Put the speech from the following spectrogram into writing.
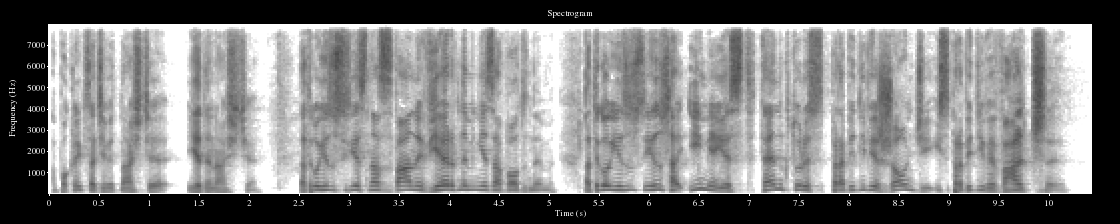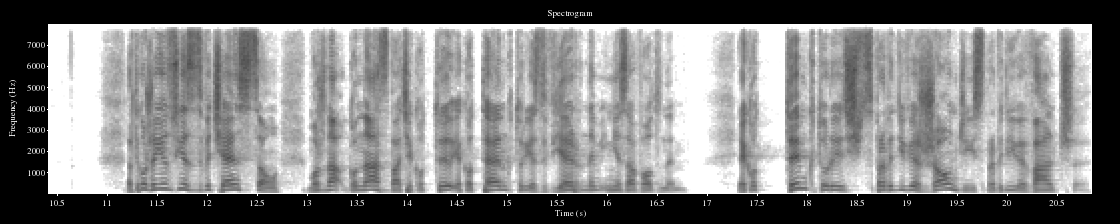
Apokalipsa 19, 11. Dlatego Jezus jest nazwany wiernym i niezawodnym. Dlatego Jezus, Jezusa imię jest ten, który sprawiedliwie rządzi i sprawiedliwie walczy. Dlatego, że Jezus jest zwycięzcą, można go nazwać jako, ty, jako ten, który jest wiernym i niezawodnym. Jako tym, który sprawiedliwie rządzi i sprawiedliwie walczy.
